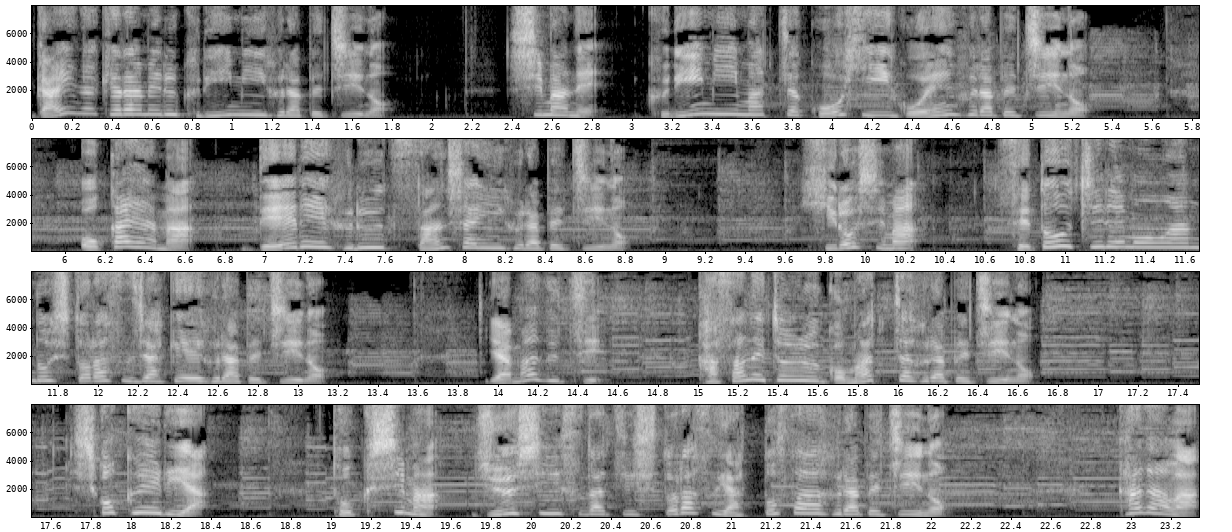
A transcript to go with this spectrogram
ガイナキャラメルクリーミーフラペチーノ。島根、クリーミー抹茶コーヒー5円フラペチーノ。岡山、デーレーフルーツサンシャインフラペチーノ。広島、瀬戸内レモンシトラスジャケーフラペチーノ。山口、重ねちょるご抹茶フラペチーノ。四国エリア、徳島ジューシーすだちシトラスヤットサーフラペチーノ。香川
